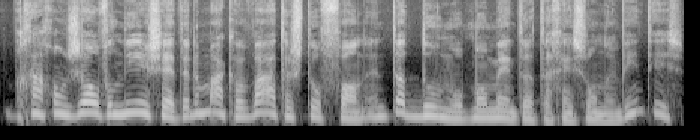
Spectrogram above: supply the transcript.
we gaan gewoon zoveel neerzetten. Daar maken we waterstof van. En dat doen we op het moment dat er geen zon en wind is.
